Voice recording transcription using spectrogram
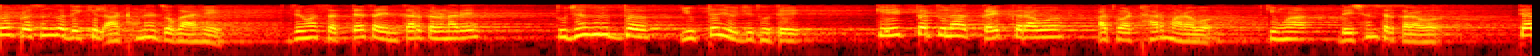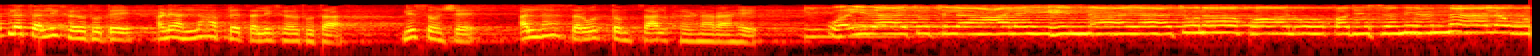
तो प्रसंग देखील आठवण्याजोगा आहे जेव्हा सत्याचा इन्कार करणारे तुझ्या विरुद्ध युक्त्या योजित होते की एक तर तुला कैद करावं अथवा ठार मारावं किंवा देशांतर करावं ते आपल्या चाली खेळत होते आणि अल्लाह आपल्या चाली खेळत होता निसंशय अल्लाह सर्वोत्तम चाल खेळणार आहे وإذا تتلى عليهم آياتنا قالوا قد سمعنا لو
